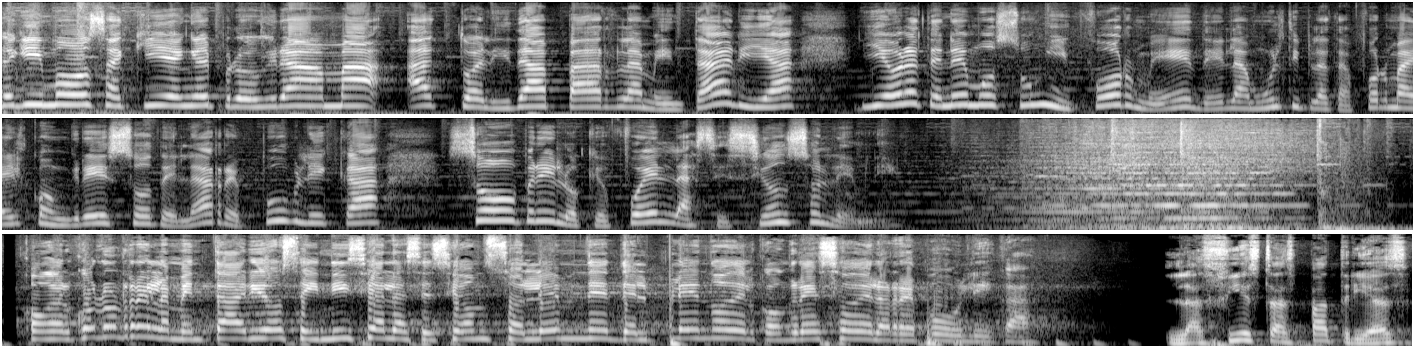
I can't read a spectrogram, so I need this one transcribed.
Seguimos aquí en el programa Actualidad Parlamentaria y ahora tenemos un informe de la multiplataforma del Congreso de la República sobre lo que fue la sesión solemne. Con el quórum reglamentario se inicia la sesión solemne del Pleno del Congreso de la República. Las fiestas patrias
